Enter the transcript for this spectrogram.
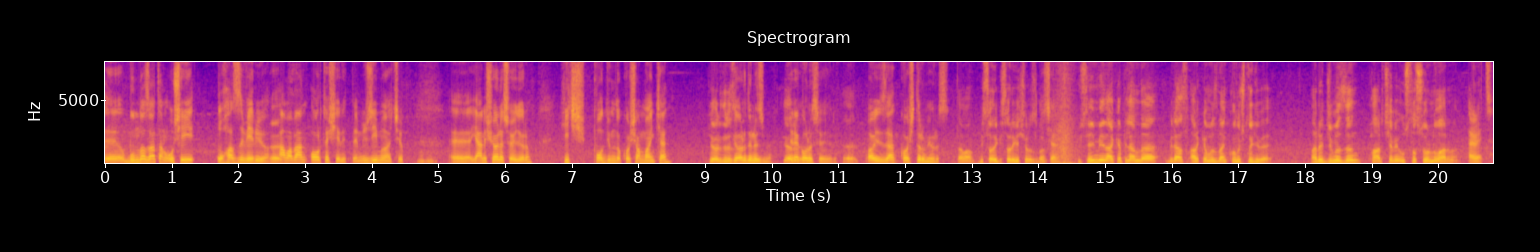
E, bunda zaten o şeyi o hazzı veriyor. Evet. Ama ben orta şeritte müziğimi açıp e, yani şöyle söylüyorum. Hiç podyumda koşan manken Gördünüz mü? gördünüz mü? Görmedim. Direkt onu söylerim. Evet. O yüzden koşturmuyoruz. Tamam. Bir sonraki soruya geçiyoruz zaman. Geçelim. Hüseyin Bey'in arka planda biraz arkamızdan konuştuğu gibi aracımızın parça ve usta sorunu var mı? Evet.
